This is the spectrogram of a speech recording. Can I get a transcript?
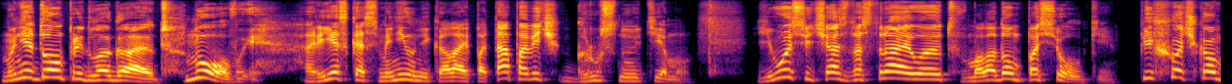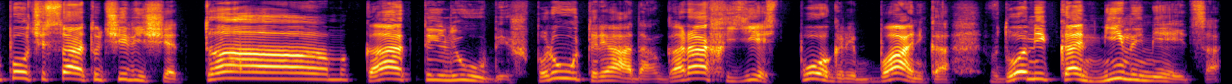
«Мне дом предлагают, новый», — резко сменил Николай Потапович грустную тему. «Его сейчас достраивают в молодом поселке. Пешочком полчаса от училища. Там, как ты любишь, пруд рядом, гараж есть, погреб, банька, в доме камин имеется.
